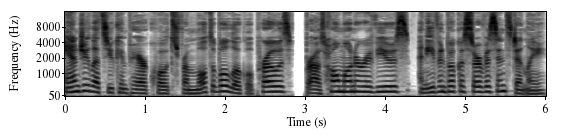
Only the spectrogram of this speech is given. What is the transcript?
Angie lets you compare quotes from multiple local pros, browse homeowner reviews, and even book a service instantly.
